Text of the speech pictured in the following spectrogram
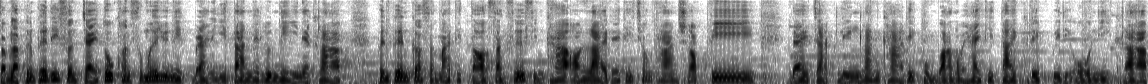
สำหรับเพื่อนๆที่สนใจตู้ consumer unit แบรนด์อีตันในรุ่นนี้นะครับ เพื่อนๆก็สามารถติดต่อสั่งซื้อสินค้าออนไลน์ได้ที่ช่องทาง s h อ p e e ได้จากลิงก์ร้านค้าที่ผมวางไว้ให้ที่ใต้คลิปวิดีโอนี้ครับ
